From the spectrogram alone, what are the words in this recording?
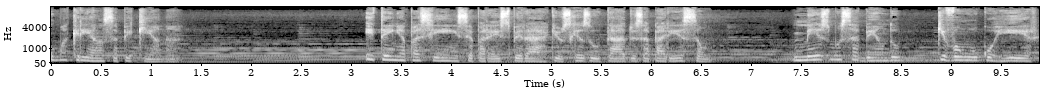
uma criança pequena. E tenha paciência para esperar que os resultados apareçam, mesmo sabendo que vão ocorrer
